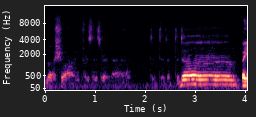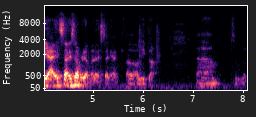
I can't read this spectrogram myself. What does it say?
I'm not sure how many prisons are in there. But yeah, it's not it's not really on my list anyway. I'll, I'll leave that. Um, so look.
